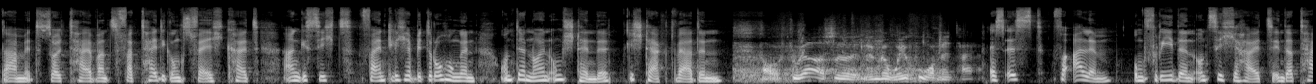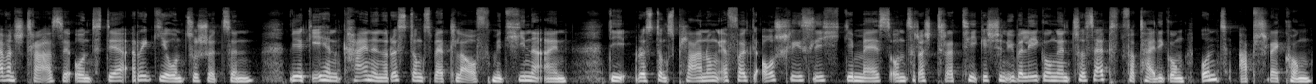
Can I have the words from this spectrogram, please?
Damit soll Taiwans Verteidigungsfähigkeit angesichts feindlicher Bedrohungen und der neuen Umstände gestärkt werden. Es ist vor allem um Frieden und Sicherheit in der Taiwanstraße und der Region zu schützen. Wir gehen keinen Rüstungswettlauf mit China ein. Die Rüstungsplanung erfolgt ausschließlich gemäß unserer strategischen Überlegungen zur Selbstverteidigung und Abschreckung.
